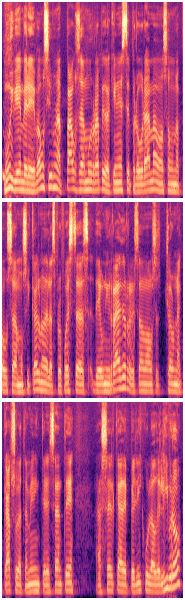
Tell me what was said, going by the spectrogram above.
Muy bien, Bere. Vamos a ir a una pausa muy rápido aquí en este programa. Vamos a una pausa musical, una de las propuestas de Uniradio. Regresando, vamos a escuchar una cápsula también interesante acerca de película o de libro.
